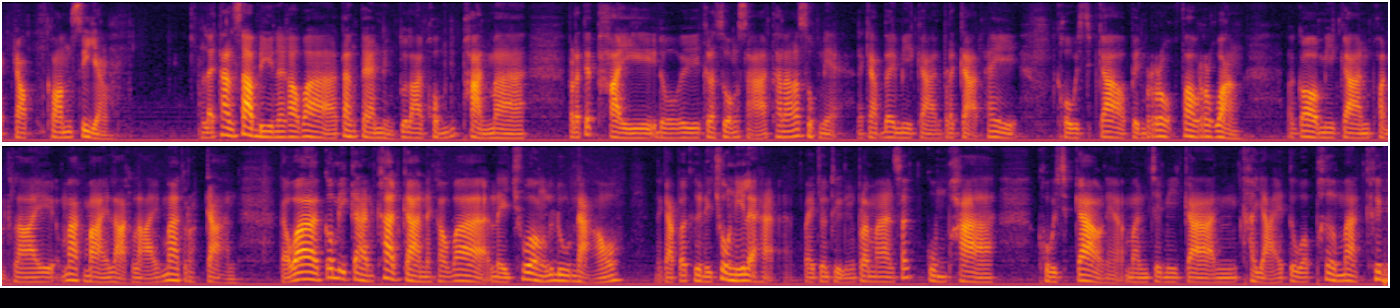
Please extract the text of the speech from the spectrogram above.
นะครับความเสี่ยงและท่านทราบดีนะครับว่าตั้งแต่ 1 ตุลาคมที่ผ่านมาประเทศไทยโดยกระทรวงสาธารณสุขเนี่ยนะครับได้มีการประกาศให้โควิด -19 เป็นโรคเฝ้าระวัง แล้วก็มีการผ่อนคลายมากมายหลากหลายมาตรการ แต่ว่าก็มีการคาดการณ์นะครับว่าในช่วงฤดูหนาวนะครับก็คือในช่วงนี้แหละฮะไปจนถึงประมาณสักกุมภาโควิด -19 เนี่ยมันจะมีการขยายตัวเพิ่มมากขึ้น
